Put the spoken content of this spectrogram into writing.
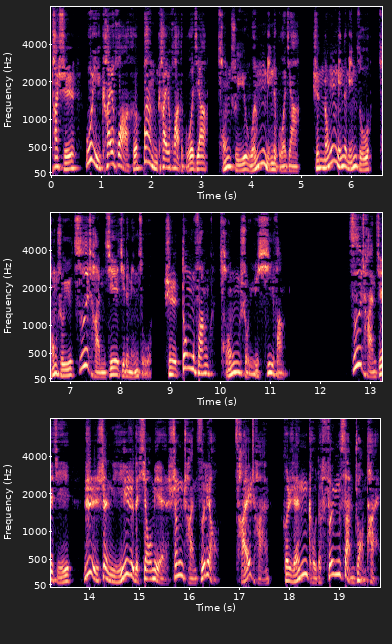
它使未开化和半开化的国家从属于文明的国家，使农民的民族从属于资产阶级的民族，使东方从属于西方。资产阶级日甚一日的消灭生产资料、财产和人口的分散状态。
